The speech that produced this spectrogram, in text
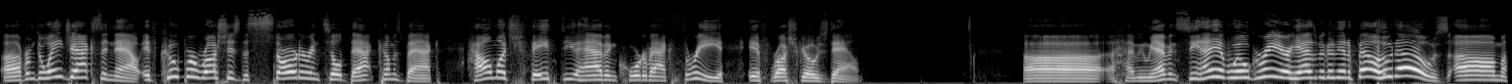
Uh, from Dwayne Jackson now. If Cooper Rush is the starter until Dak comes back, how much faith do you have in quarterback three if Rush goes down? Uh, I mean, we haven't seen any of Will Grier. He hasn't been good in the NFL. Who knows? Um,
